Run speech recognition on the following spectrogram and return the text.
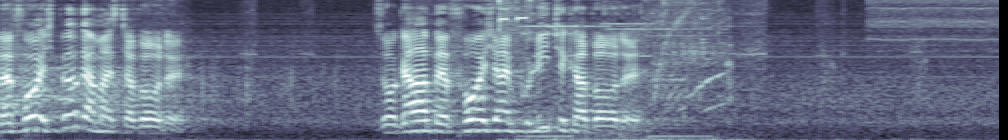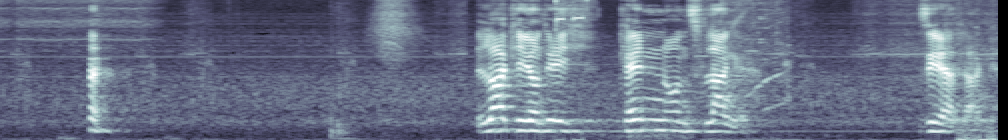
bevor ich Bürgermeister wurde, sogar bevor ich ein Politiker wurde, Lucky und ich kennen uns lange. Sehr lange.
